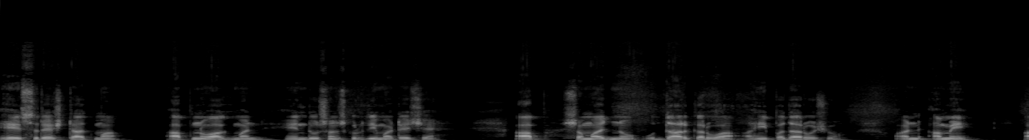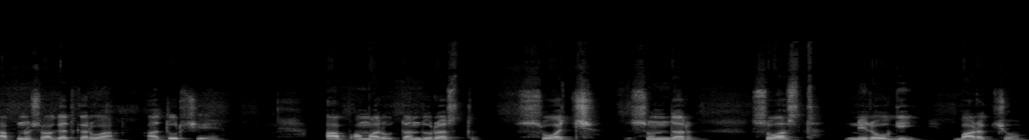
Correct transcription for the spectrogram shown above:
હે શ્રેષ્ઠ આત્મા, આપનું આગમન હિન્દુ સંસ્કૃતિ માટે છે. આપ સમાજનો ઉદ્ધાર કરવા અહીં પધારો છો અને અમે આપનું સ્વાગત કરવા આતુર છીએ. આપ અમારું તંદુરસ્ત, સ્વચ્છ, સુંદર, સ્વસ્થ, નિરોગી બાળક છો.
